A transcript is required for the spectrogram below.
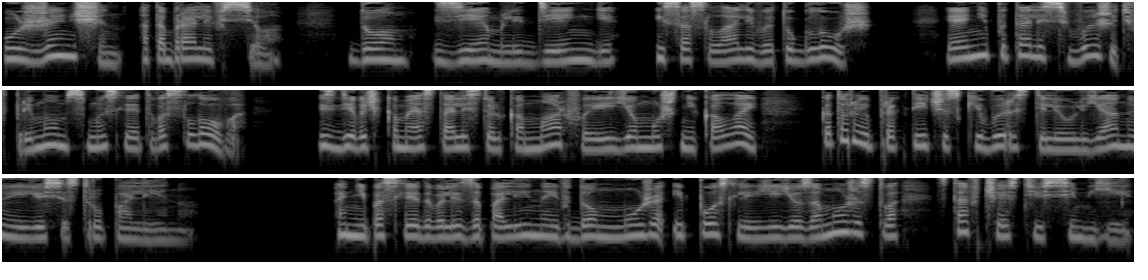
У женщин отобрали все: дом, земли, деньги и сослали в эту глушь. И они пытались выжить в прямом смысле этого слова. С девочками остались только Марфа и ее муж Николай, которые практически вырастили Ульяну и ее сестру Полину. Они последовали за Полиной в дом мужа и после ее замужества, став частью семьи.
